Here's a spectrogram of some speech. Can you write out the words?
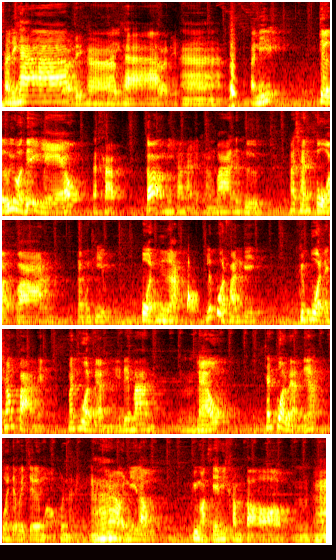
สวัสดีครับสวัสดีครับสวัสดีครับสวัสดีครับ อ่าวันนี้เจอพี่หมอเซียอีกแล้วนะครับ ก็มีคำถามในทางบ้านก็คือ ถ้าฉันปวดฟันแต่บางทีปวดเหงือกหรือปวดฟันดี คือปวดในช่องปากเนี่ยมันปวดแบบไหนได้บ้าง แล้ว ฉันปวดแบบเนี้ยควรจะไปเจอหมอคนไหนอ่าวันนี้เราพี่หมอเสียมีคำตอบอืม อ่า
